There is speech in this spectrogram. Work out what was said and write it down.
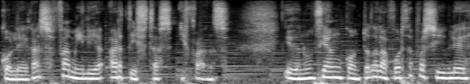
colegas, familia, artistas y fans, y denuncian con toda la fuerza posible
